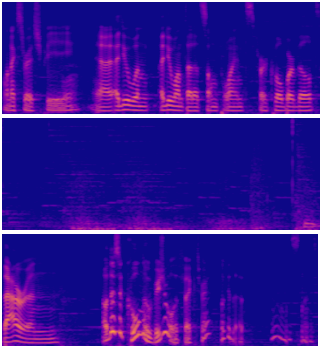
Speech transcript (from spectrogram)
One extra HP. Yeah, I do want I do want that at some point for a Quilboar build. Baron. Oh, there's a cool new visual effect, right? Look at that. Oh, that's nice.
